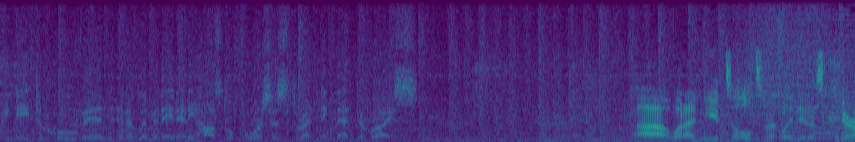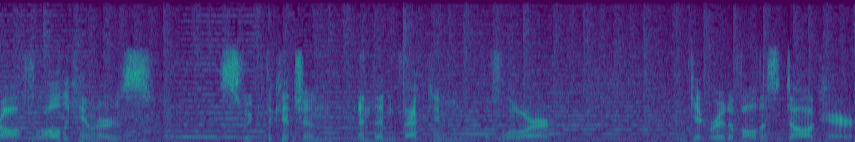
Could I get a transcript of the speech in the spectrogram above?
We need to move in and eliminate any hostile forces threatening that device. Uh, what I need to ultimately do is clear off all the counters, sweep the kitchen, and then vacuum the floor, get rid of all this dog hair.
